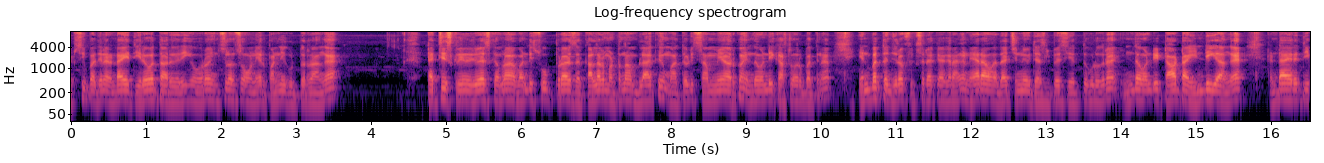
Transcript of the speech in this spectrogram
எஃப்சி பார்த்தீங்கன்னா ரெண்டாயிரத்தி இருபத்தாறு வரைக்கும் வரும். இன்சூரன்ஸும் ஒன் இயர் பண்ணி கொடுத்துட்றாங்க. டச்சு ஸ்க்ரீன் ரிவர்ஸ் கேமரா வண்டி சூப்பராக இருக்குது சார் கலர் மட்டும்தான் பிளாக்கு மற்றபடி செம்மையாக இருக்கும். இந்த வண்டி கஸ்டமர் பார்த்தீங்கன்னா எண்பத்தஞ்சு ரூபா ஃபிக்ஸடாக கேட்குறாங்க நேராக அவங்க ஏதாவது சின்ன வித்தியாசத்தில் பேசி எடுத்து கொடுக்குறேன். இந்த வண்டி டாட்டா இண்டிகாங்க ரெண்டாயிரத்தி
